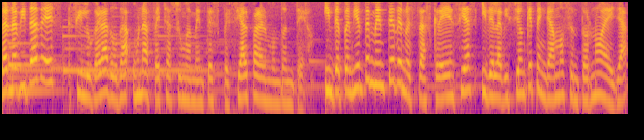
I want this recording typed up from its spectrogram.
La Navidad es, sin lugar a duda, una fecha sumamente especial para el mundo entero. Independientemente de nuestras creencias y de la visión que tengamos en torno a ella,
